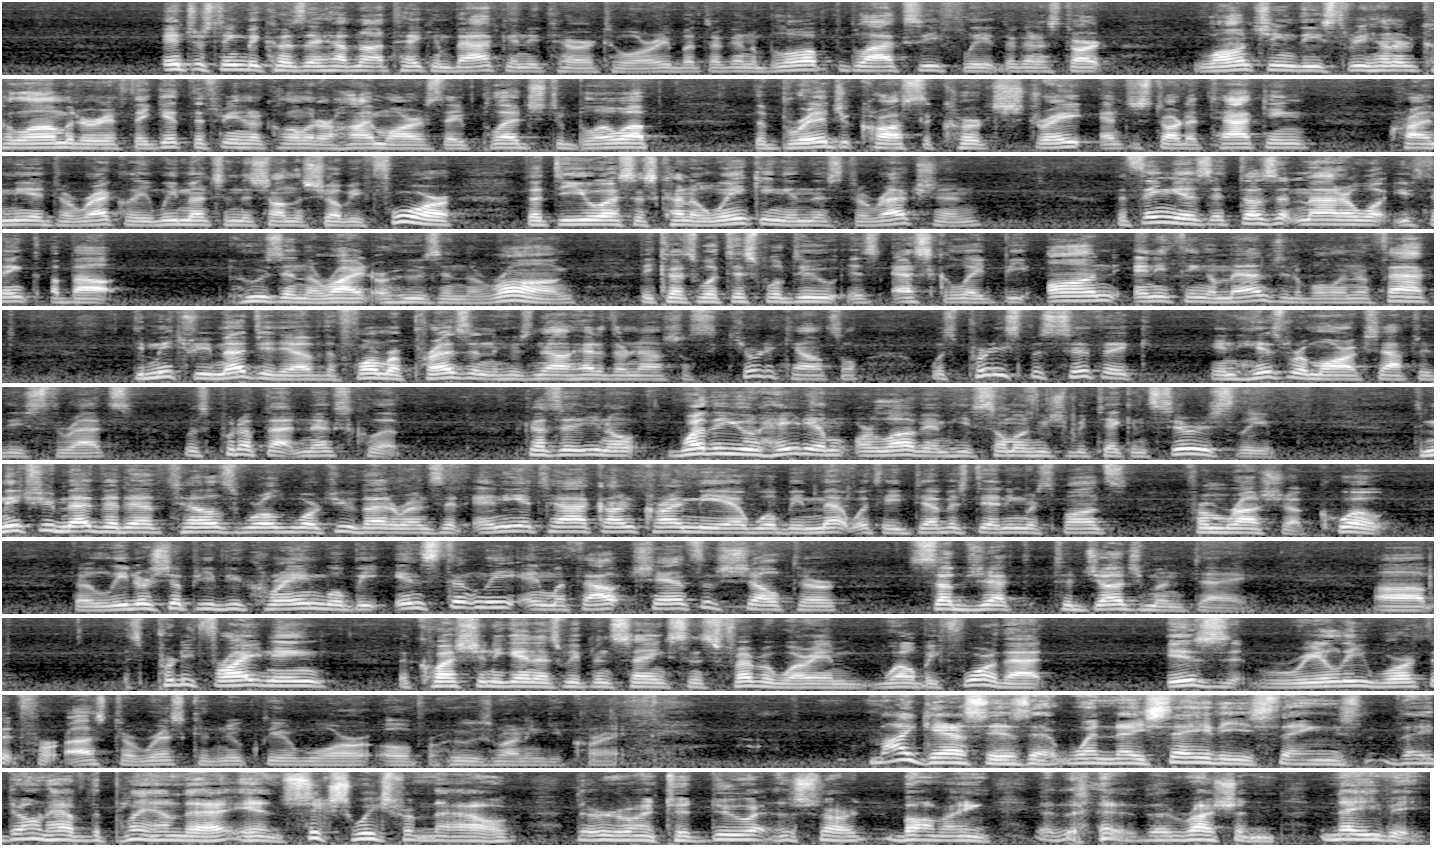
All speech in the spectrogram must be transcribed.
interesting because they have not taken back any territory, but they're going to blow up the Black Sea Fleet. They're going to start launching these 300 kilometer, if they get the 300 kilometer HIMARS, they pledge to blow up the bridge across the Kerch Strait and to start attacking Crimea directly. We mentioned this on the show before that the U.S. is kind of winking in this direction. The thing is, it doesn't matter what you think about who's in the right or who's in the wrong because what this will do is escalate beyond anything imaginable. And in fact, Dmitry Medvedev, the former president who's now head of their National Security Council, was pretty specific in his remarks after these threats. Let's put up that next clip. Because, you know, whether you hate him or love him, he's someone who should be taken seriously. Dmitry Medvedev tells World War II veterans that any attack on Crimea will be met with a devastating response from Russia. Quote, the leadership of Ukraine will be instantly and without chance of shelter subject to Judgment Day. Uh, it's pretty frightening. The question, again, as we've been saying since February and well before that, is it really worth it for us to risk a nuclear war over who's running Ukraine? My guess is that when they say these things, they don't have the plan that in six weeks from now they're going to do it and start bombing the, the Russian Navy.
